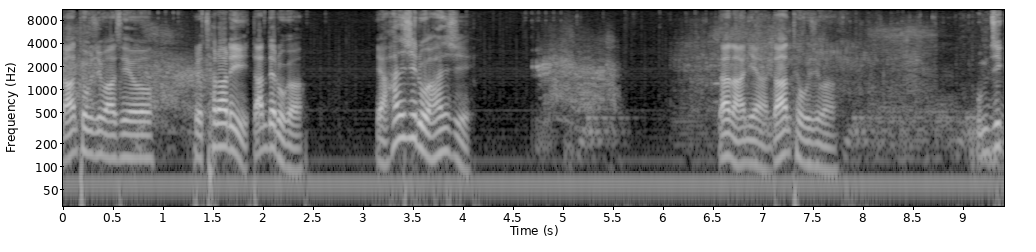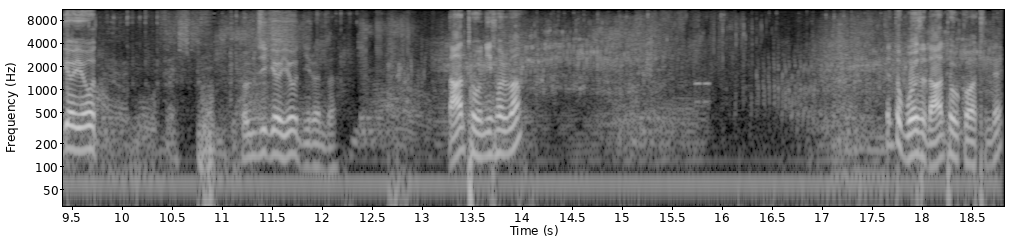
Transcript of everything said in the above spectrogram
나한테 오지 마세요. 그래 차라리 딴 데로 가야 한시로 가 한시. 난 아니야. 나한테 오지 마. 움직여요. 움직여요. 이런다. 나한테 오니 설마? 또 모여서 나한테 올 것 같은데?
